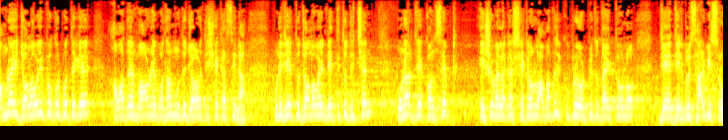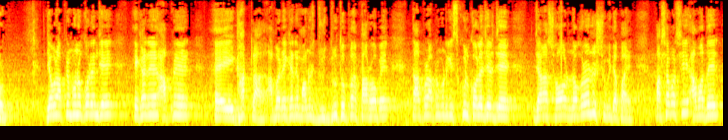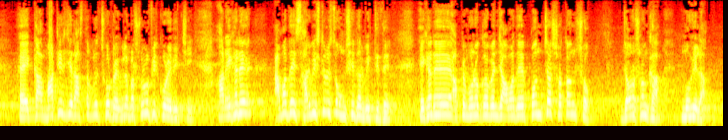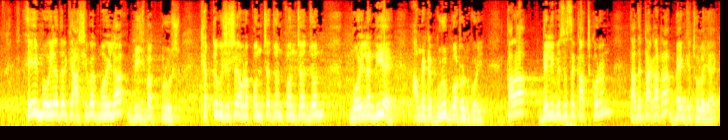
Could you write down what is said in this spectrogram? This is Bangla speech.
আমরা এই জলবায়ু প্রকল্প থেকে আমাদের মাননীয় প্রধানমন্ত্রী জননেত্রী শেখ হাসিনা, উনি যেহেতু জলবায়ুর নেতৃত্ব দিচ্ছেন, ওনার যে কনসেপ্ট এইসব এলাকার সেটা হলো আমাদের উপরে অর্পিত দায়িত্ব হলো যে যেগুলি সার্ভিস রোড যেমন আপনি মনে করেন যে এখানে আপনি এই ঘাটলা, আবার এখানে মানুষ দ্রুত পার হবে। তারপর আপনার মনে স্কুল, কলেজের যে, যারা শহর নগরায়ণের সুবিধা পায়, পাশাপাশি আমাদের মাটির যে রাস্তাগুলো ছোট, এগুলো আমরা ষোলো ফিট করে দিচ্ছি। আর এখানে আমাদের সার্ভিসটা রয়েছে অংশীদার ভিত্তিতে। এখানে আপনি মনে করবেন যে আমাদের পঞ্চাশ শতাংশ জনসংখ্যা মহিলা। এই মহিলাদেরকে আশি ভাগ মহিলা, বিশ ভাগ পুরুষ। ক্ষেত্র বিশেষে আমরা পঞ্চাশ জন পঞ্চাশ জন মহিলা নিয়ে আমরা একটা গ্রুপ গঠন করি। তারা ডেলি বেসিসে কাজ করেন, তাদের টাকাটা ব্যাংকে চলে যায়।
